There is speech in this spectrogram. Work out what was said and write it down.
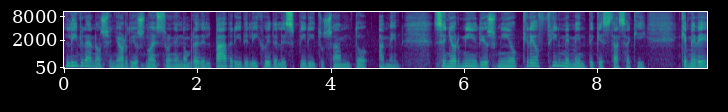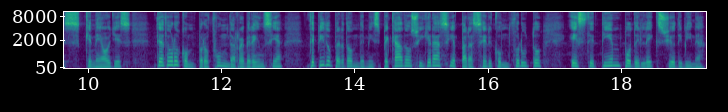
líbranos, Señor Dios nuestro, en el nombre del Padre, y del Hijo, y del Espíritu Santo. Amén. Señor mío y Dios mío, creo firmemente que estás aquí, que me ves, que me oyes. Te adoro con profunda reverencia, te pido perdón de mis pecados y gracia para hacer con fruto este tiempo de lección divina.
